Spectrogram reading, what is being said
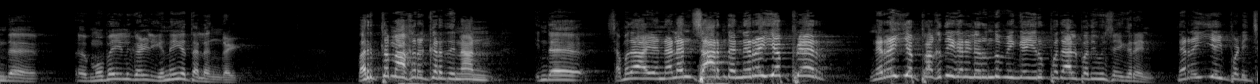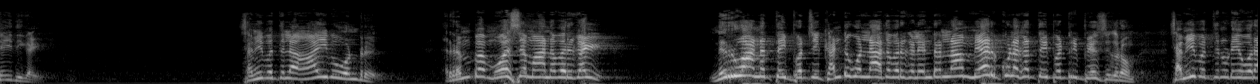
இந்த மொபைல்கள் இணையதளங்கள். வருத்தமாக இருக்கிறது. நான் இந்த சமுதாய நலன் சார்ந்த நிறைய பேர் நிறைய பகுதிகளில் இருந்தும் இங்கே இருப்பதால் பதிவு செய்கிறேன். நிறைய இப்படி செய்திகள். சமீபத்தில் ஆய்வு ஒன்று. ரொம்ப மோசமானவர்கள் நிர்வாணத்தை பற்றி கண்டுகொள்ளாதவர்கள் என்றெல்லாம் மேற்குலகத்தை பற்றி பேசுகிறோம். சமீபத்தினுடைய ஒரு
